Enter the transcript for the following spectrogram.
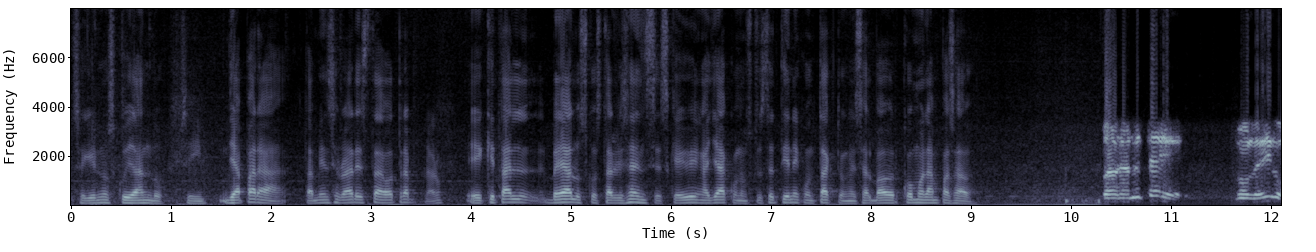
seguirnos cuidando. Sí. Ya para también cerrar esta otra, claro. Eh, ¿qué tal ve a los costarricenses que viven allá con los que usted tiene contacto en El Salvador? ¿Cómo la han pasado? Pues realmente, como le digo,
